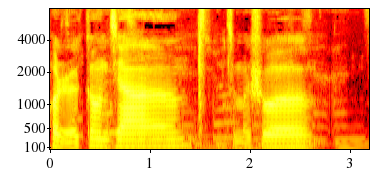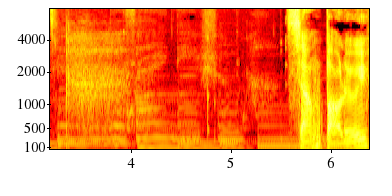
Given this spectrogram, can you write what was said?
或者是更加怎么说？想保留一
